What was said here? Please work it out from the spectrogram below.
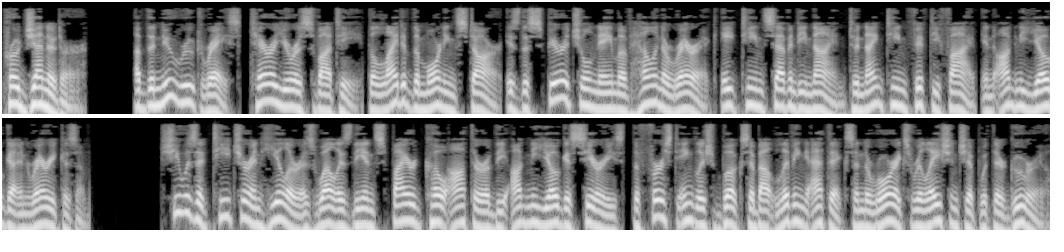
progenitor of the new root race, Tara Urusvati the light of the morning star is the spiritual name of Helena Roerich (1879–1955) in Agni Yoga and Rerikism. She was a teacher and healer as well as the inspired co-author of the Agni Yoga series, the first English books about living ethics and the Roerichs' relationship with their guru.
